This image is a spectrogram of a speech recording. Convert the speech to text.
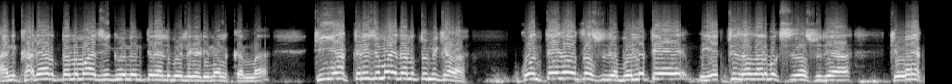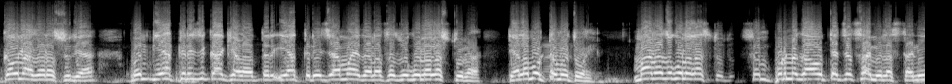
आणि खऱ्या अर्थानं माझी एक विनंती राहिली बैलगाडी मालकांना की यात्रेचे मैदान तुम्ही खेळा. कोणत्याही गावचं असू द्या बोललं ते एकतीस हजार बक्षीस असू द्या किंवा एकावन्न हजार असू द्या पण यात्रेचे का खेळा? तर यात्रेच्या मैदानाचा जो गुलाल असतो ना त्याला मोठं महत्त्व आहे. मानाचा गुलाल असतो तो. संपूर्ण गाव त्याच्यात सामील असतं आणि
